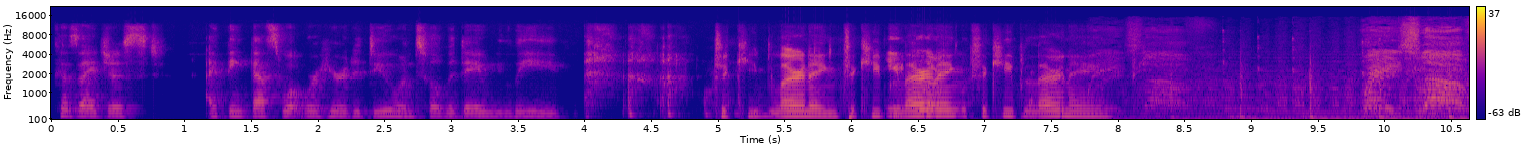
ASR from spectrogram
because I just I think that's what we're here to do until the day we leave. to keep learning, to keep, keep learning, learning, to keep learning. Ways love.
